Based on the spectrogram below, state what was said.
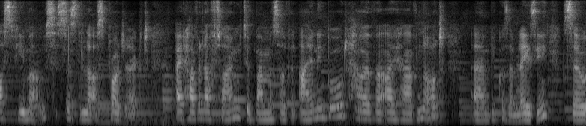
Last few months, since the last project, I'd have enough time to buy myself an ironing board, however I have not, um, because I'm lazy, so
